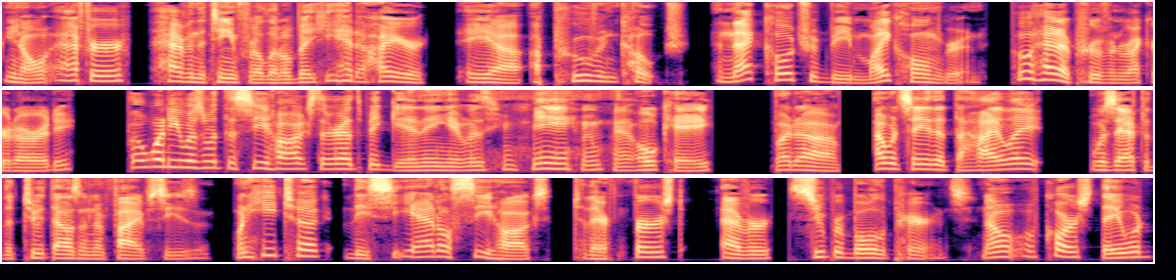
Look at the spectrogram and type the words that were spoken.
you know, after having the team for a little bit, he had to hire a, uh, a proven coach. And that coach would be Mike Holmgren, who had a proven record already. But when he was with the Seahawks there at the beginning, it was okay. But uh, I would say that the highlight was after the 2005 season when he took the Seattle Seahawks to their first ever Super Bowl appearance. Now, of course, they would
